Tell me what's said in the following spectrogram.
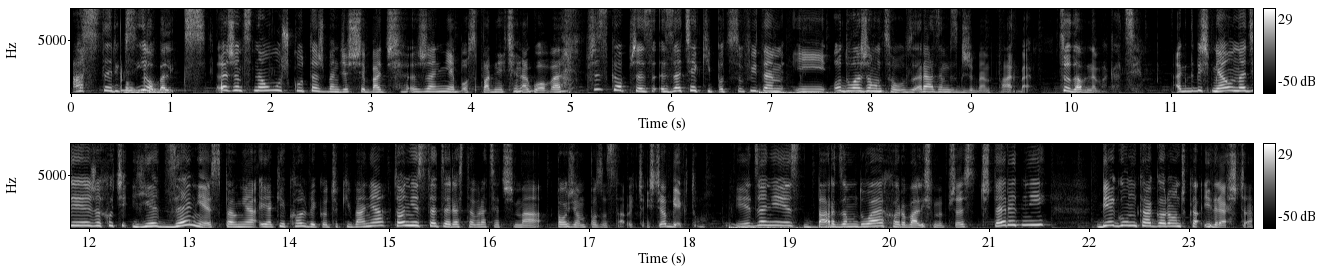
Asterix i Obelix. Leżąc na łóżku też będziesz się bać, że niebo spadnie ci na głowę. Wszystko przez zacieki pod sufitem i odłażącą razem z grzybem farbę. Cudowne wakacje. A gdybyś miał nadzieję, że choć jedzenie spełnia jakiekolwiek oczekiwania, to niestety restauracja trzyma poziom pozostałych części obiektu. Jedzenie jest bardzo mdłe, chorowaliśmy przez 4 dni, biegunka, gorączka i dreszcze.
